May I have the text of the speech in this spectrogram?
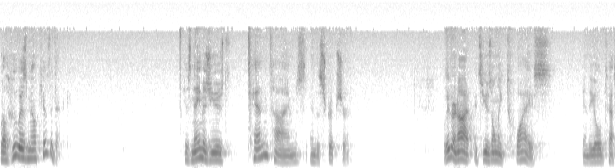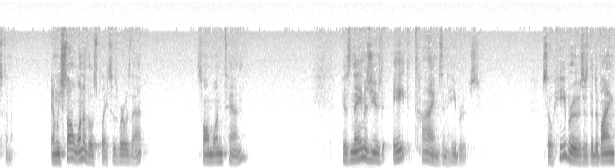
Well, who is Melchizedek? His name is used 10 times in the scripture. Believe it or not, it's used only twice in the Old Testament. And we saw one of those places. Where was that? Psalm 110. His name is used eight times in Hebrews. So, Hebrews is the divine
